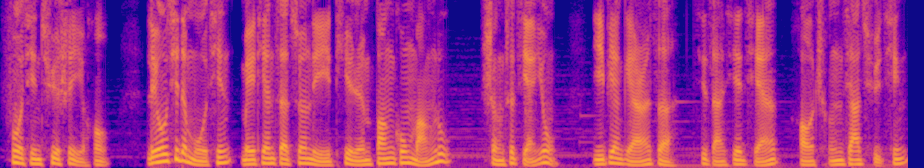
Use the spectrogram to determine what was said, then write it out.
父亲去世以后，刘七的母亲每天在村里替人帮工忙碌，省吃俭用，以便给儿子积攒些钱，好成家娶亲。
